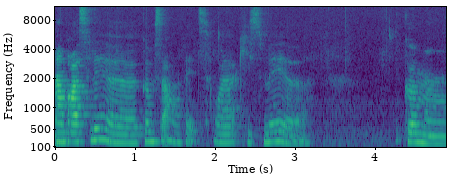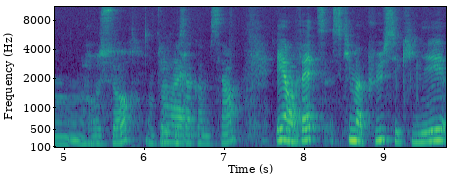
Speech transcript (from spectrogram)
Un bracelet euh, comme ça en fait. Voilà, qui se met. Euh, comme un ressort, on peut appeler ça comme ça. Et en fait, ce qui m'a plu, c'est qu'il est,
